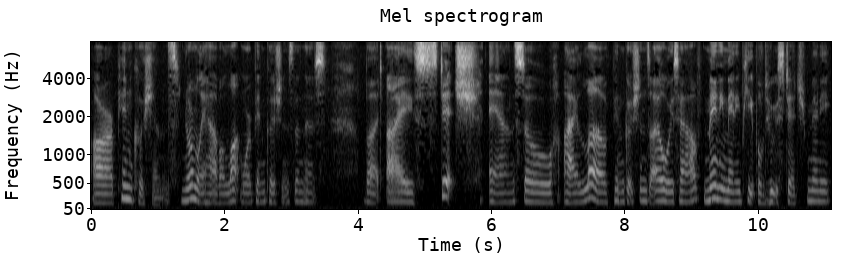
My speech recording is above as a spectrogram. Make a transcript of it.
are pin cushions. Normally I have a lot more pin cushions than this, but I stitch, and so I love pin cushions. I always have. Many, many people do stitch. Many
